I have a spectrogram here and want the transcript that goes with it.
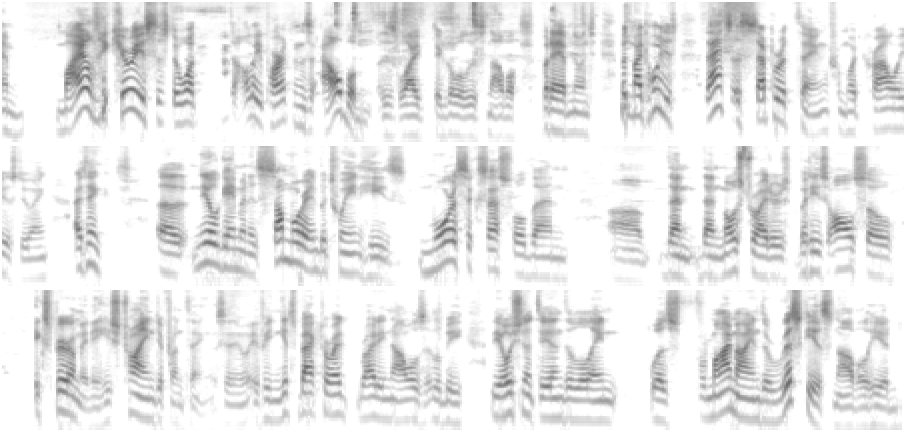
am mildly curious as to what Dolly Parton's album is like to go with this novel, but I have no. But my point is that's a separate thing from what Crowley is doing. I think uh, Neil Gaiman is somewhere in between. He's more successful than uh, than than most writers, but he's also experimenting. He's trying different things. And if he gets back to write, writing novels, it'll be The Ocean at the End of the Lane was, for my mind, the riskiest novel he had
